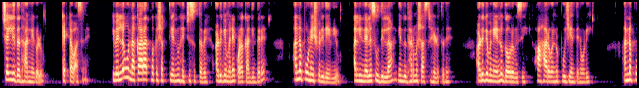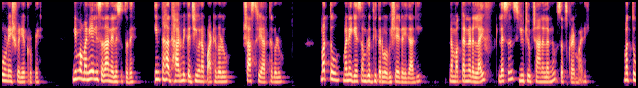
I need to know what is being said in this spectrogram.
ಚೆಲ್ಲಿದ ಧಾನ್ಯಗಳು, ಕೆಟ್ಟ ವಾಸನೆ. ಇವೆಲ್ಲವೂ ನಕಾರಾತ್ಮಕ ಶಕ್ತಿಯನ್ನು ಹೆಚ್ಚಿಸುತ್ತವೆ. ಅಡುಗೆ ಮನೆ ಕೊಳಕಾಗಿದ್ದರೆ ಅನ್ನಪೂರ್ಣೇಶ್ವರಿ ದೇವಿಯು ಅಲ್ಲಿ ನೆಲೆಸುವುದಿಲ್ಲ ಎಂದು ಧರ್ಮಶಾಸ್ತ್ರ ಹೇಳುತ್ತದೆ. ಅಡುಗೆ ಮನೆಯನ್ನು ಗೌರವಿಸಿ, ಆಹಾರವನ್ನು ಪೂಜೆಯಂತೆ ನೋಡಿ. ಅನ್ನಪೂರ್ಣೇಶ್ವರಿಯ ಕೃಪೆ. ನಿಮ್ಮ ಮನೆಯಲ್ಲಿ ಸದಾ ನೆಲೆಸುತ್ತದೆ. ಇಂತಹ ಧಾರ್ಮಿಕ ಜೀವನ ಪಾಠಗಳು ಶಾಸ್ತ್ರೀಯ ಅರ್ಥಗಳು ಮತ್ತು ಮನೆಗೆ ಸಮೃದ್ಧಿ ತರುವ ವಿಷಯಗಳಿಗಾಗಿ ನಮ್ಮ ಕನ್ನಡ ಲೈಫ್ ಲೆಸನ್ಸ್ ಯೂಟ್ಯೂಬ್ ಚಾನಲನ್ನು ಸಬ್ಸ್ಕ್ರೈಬ್ ಮಾಡಿ ಮತ್ತು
